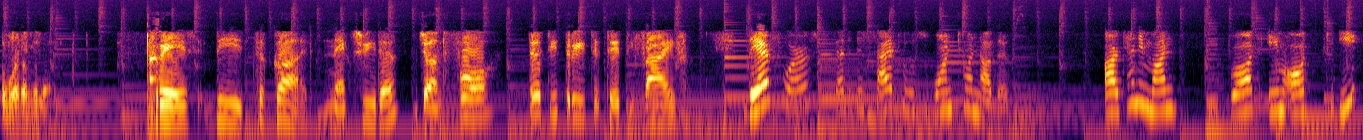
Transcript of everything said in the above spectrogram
The word of the Lord. Praise be to God. Next reader, John 4 33 to 35. Therefore said the disciples one to another, Art any man brought him out to eat?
